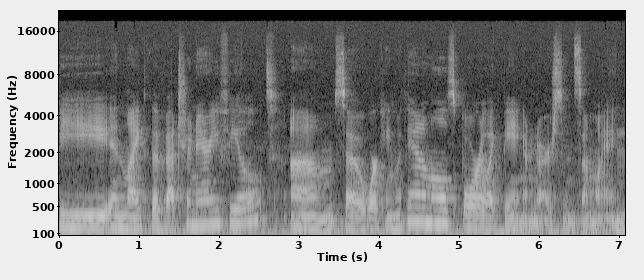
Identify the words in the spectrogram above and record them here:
be in like the veterinary field. Um, so working with animals or like being a nurse in some way. Hmm.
